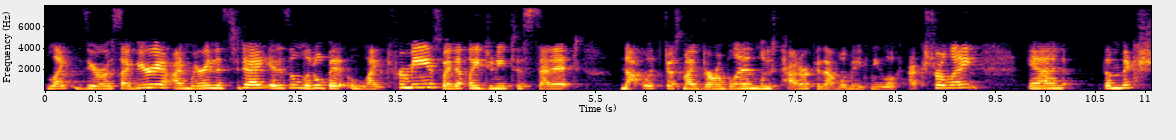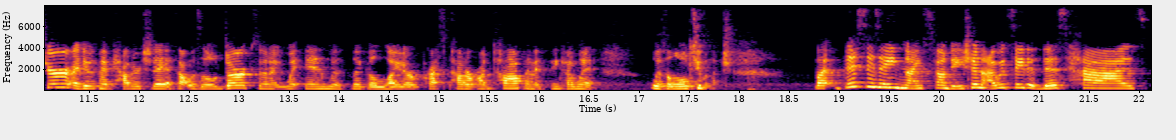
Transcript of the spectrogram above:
Light Zero Siberia. I'm wearing this today. It is a little bit light for me, so I definitely do need to set it not with just my Dermablend loose powder because that will make me look extra light. And the mixture I did with my powder today I thought was a little dark, so then I went in with like a lighter pressed powder on top and I think I went with a little too much. But this is a nice foundation. I would say that this has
